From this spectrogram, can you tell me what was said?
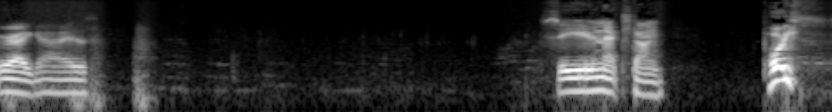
Right, guys. See you next time. Peace!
